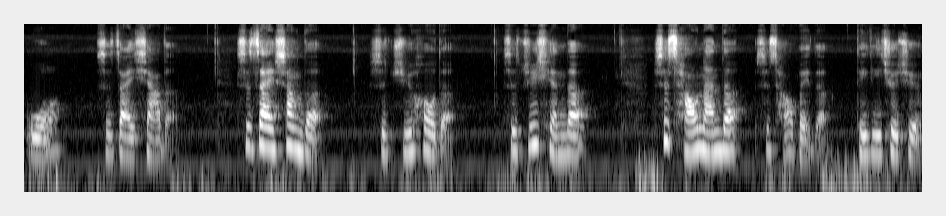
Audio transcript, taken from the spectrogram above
我是在下的，是在上的，是居后的，是居前的，是朝南的，是朝北的。的的确确，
